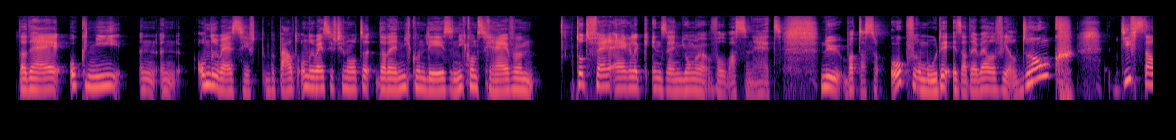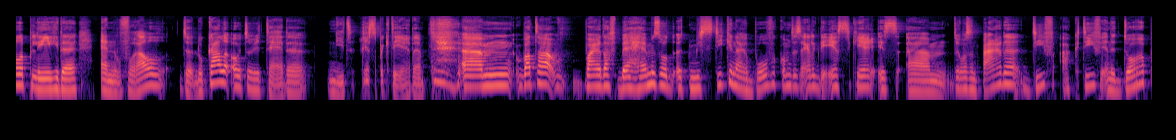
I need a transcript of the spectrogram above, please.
Dat hij ook niet een, een onderwijs heeft, een bepaald onderwijs heeft genoten. Dat hij niet kon lezen, niet kon schrijven tot ver eigenlijk in zijn jonge volwassenheid. Nu, wat dat ze ook vermoeden, is dat hij wel veel dronk, diefstallen pleegde en vooral de lokale autoriteiten niet respecteerde. um, wat dat, waar dat bij hem zo het mystieke naar boven komt, is eigenlijk de eerste keer is... Um, er was een paardendief actief in het dorp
